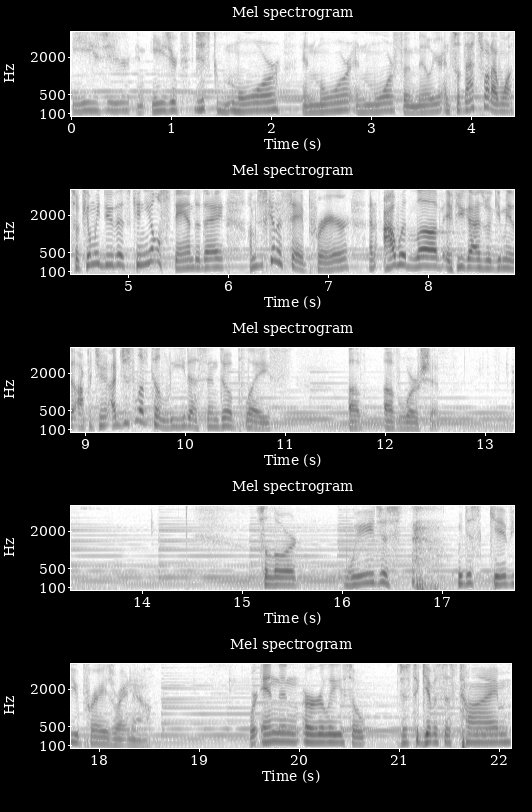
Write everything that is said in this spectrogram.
easier and easier, just more and more and more familiar. And so that's what I want. So can we do this? Can you all stand today? I'm just going to say a prayer. And I would love if you guys would give me the opportunity. I'd just love to lead us into a place of, of worship. So Lord, we just we just give you praise right now. We're ending early, so just to give us this time.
